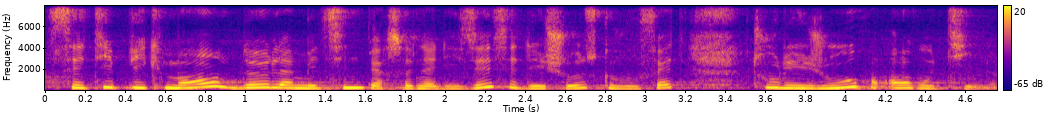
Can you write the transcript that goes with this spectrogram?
c'est typiquement de la médecine personnalisée. C'est des choses que vous faites tous les jours en routine.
